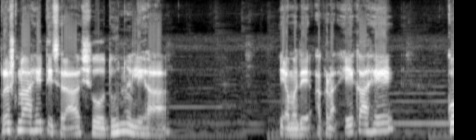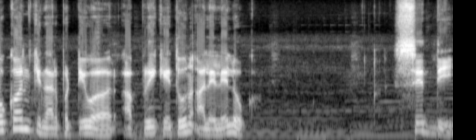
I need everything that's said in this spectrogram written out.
प्रश्न आहे तिसरा शोधून लिहा. यामध्ये आकडा एक आहे कोकण किनारपट्टीवर आफ्रिकेतून आलेले लोक. सिद्धी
